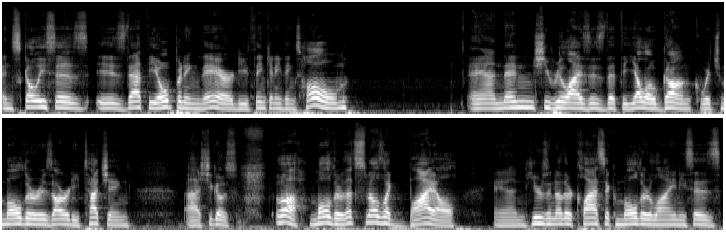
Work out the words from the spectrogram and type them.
and Scully says, Is that the opening there? Do you think anything's home? And then she realizes that the yellow gunk, which Mulder is already touching, uh, she goes, Ugh, Mulder, that smells like bile. And here's another classic Mulder line. He says,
